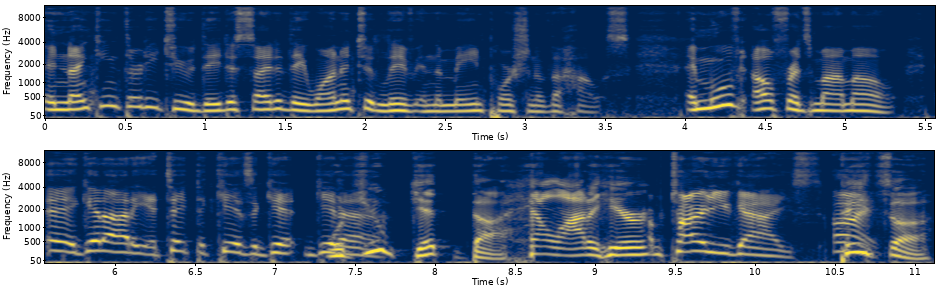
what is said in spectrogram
In 1932, they decided they wanted to live in the main portion of the house and moved Alfred's mom out. Hey, get out of here! Take the kids and get get Would out. you get the hell out of here? I'm tired of you guys. All right, Pizza.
